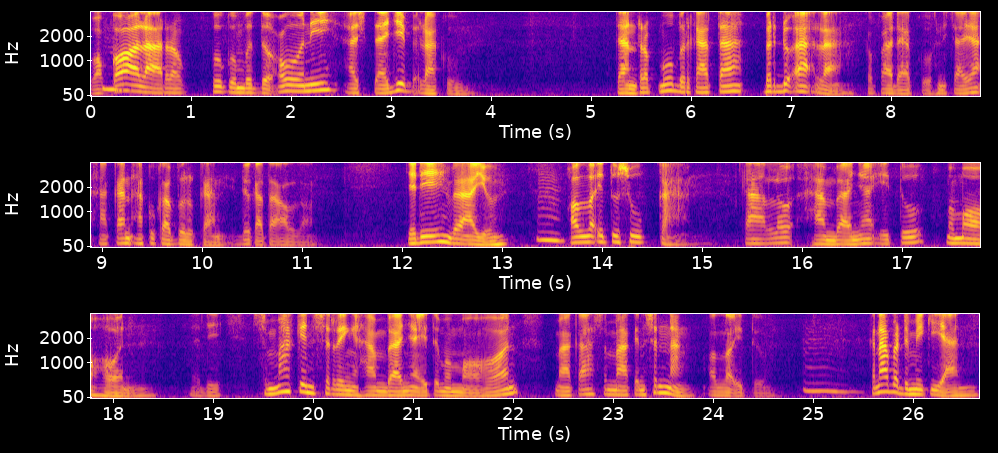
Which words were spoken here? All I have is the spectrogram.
Wa qala rabbukum ud'uni astajib lakum. Dan Rabbmu berkata, berdoalah kepadaku, niscaya akan aku kabulkan. Itu kata Allah. Jadi Mbak Ayu, Hmm. Allah itu suka kalau hambanya itu memohon. Jadi semakin sering hambanya itu memohon, maka semakin senang Allah itu. Hmm. Kenapa demikian?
